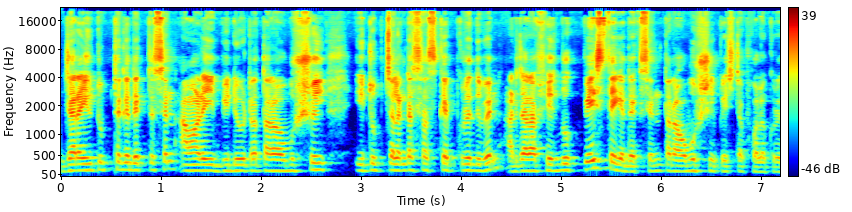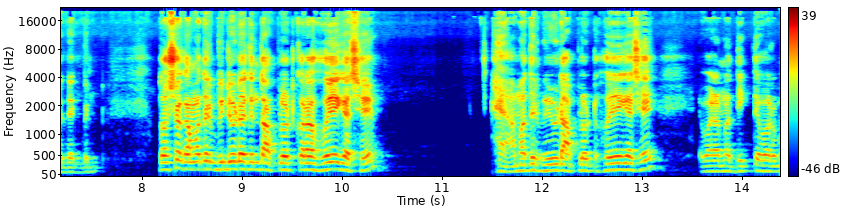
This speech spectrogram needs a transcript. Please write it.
যারা ইউটিউব থেকে দেখতেছেন, আমার এই ভিডিওটা তারা অবশ্যই ইউটিউব চ্যানেলটা সাবস্ক্রাইব করে দেবেন। আর যারা ফেসবুক পেজ থেকে দেখছেন, তারা অবশ্যই পেজটা ফলো করে দেখবেন। দর্শক, আমাদের ভিডিওটা কিন্তু আপলোড করা হয়ে গেছে। হ্যাঁ আমাদের ভিডিওটা আপলোড হয়ে গেছে। এবার আমরা দেখতে পারব।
